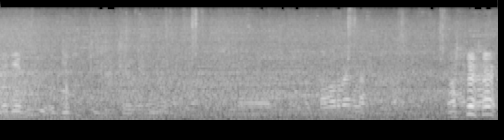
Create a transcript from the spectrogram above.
morning. Cover bank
